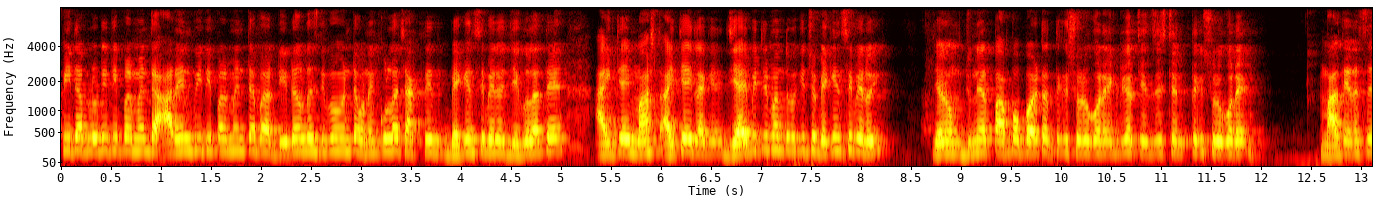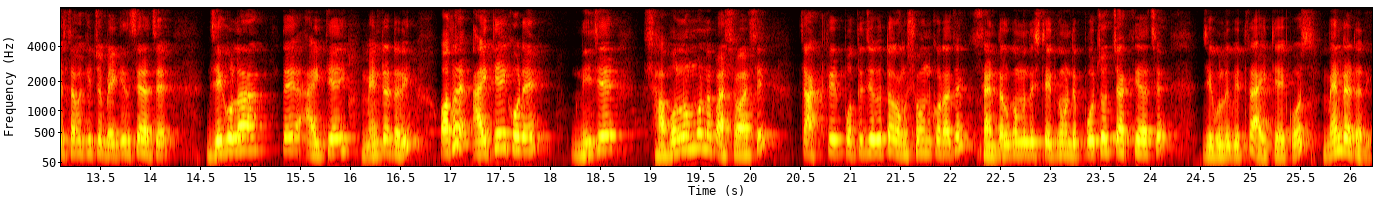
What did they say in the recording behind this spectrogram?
পিডাব্লিউডি ডিপার্টমেন্টে আর এন বি ডিপার্টমেন্টে বা ডিডব্লিউএস ডিপার্টমেন্টে অনেকগুলো চাকরির ভ্যাকেন্সি বেরোয়, যেগুলোতে আইটিআই মাস্ট আইটিআই লাগে। জিআইবিটির মাধ্যমে কিছু ভ্যাকেন্সি বেরোয়। যেরকম জুনিয়র পাম্প অপারেটর থেকে শুরু করে এগ্রিকালচার অ্যাসিস্ট্যান্ট থেকে শুরু করে মাল্টি সিস্টেমে কিছু ভ্যাকেন্সি আছে, যেগুলাতে আইটিআই ম্যান্ডেটারি অর্থাৎ আইটিআই করে নিজে স্বাবলম্বনের পাশাপাশি চাকরির প্রতিযোগিতায় অংশগ্রহণ করা যায়। সেন্ট্রাল গভর্নমেন্ট স্টেট গভর্নমেন্টের প্রচুর চাকরি আছে, যেগুলির ভিতরে আইটিআই কোর্স ম্যান্ডেটারি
